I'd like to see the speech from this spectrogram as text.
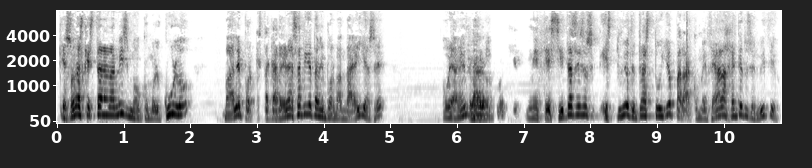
que son las que están ahora mismo como el culo, ¿vale? Porque esta carrera se fija también por banda a ellas, ¿eh? Obviamente. Claro. Necesitas esos estudios detrás tuyo para convencer a la gente de tu servicio.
